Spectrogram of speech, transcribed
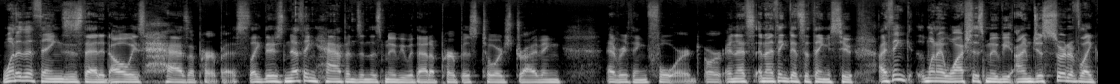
one of the things is that it always has a purpose. Like there's nothing happens in this movie without a purpose towards driving everything forward. Or and that's and I think that's the thing is too. I think when I watch this movie, I'm just sort of like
